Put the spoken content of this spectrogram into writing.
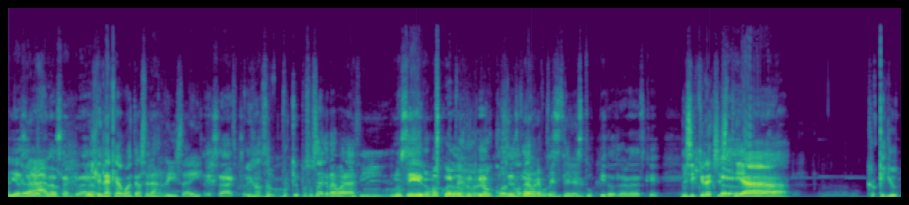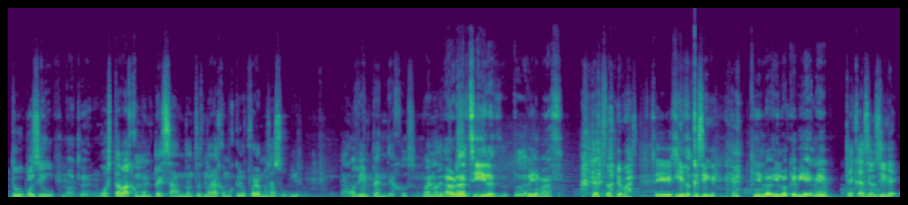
Y ya se veía todo sangrado. Y él tenía que aguantarse la risa y. Exacto. Y no sé por qué puso a grabar así. No sé, no me acuerdo. Locos, ustedes ¿no? De repente. estúpidos, la verdad es que. Ni siquiera existía. Creo que YouTube, o sí. YouTube, no, todavía no. O estaba como empezando, entonces no era como que lo fuéramos a subir. Estábamos bien pendejos. Bueno, de La verdad, sí, todavía más. Todavía más. Sí, sí, y lo sí. que sigue. Y lo, y lo que viene. ¿Qué canción sigue?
